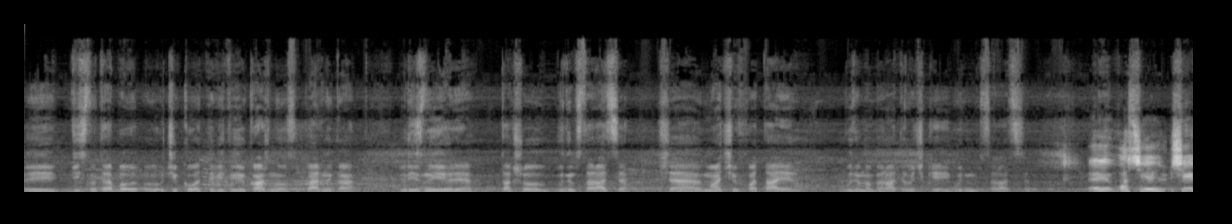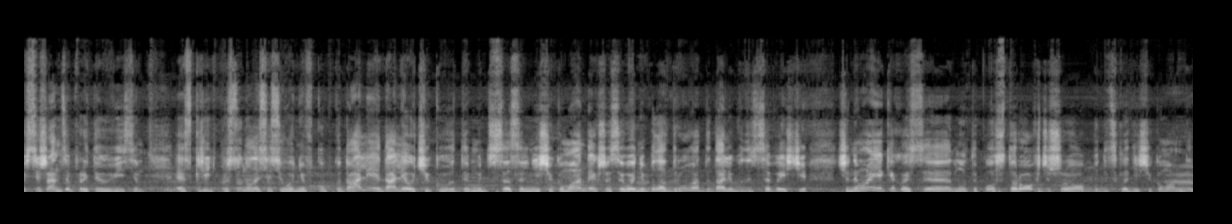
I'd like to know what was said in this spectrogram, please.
І дійсно треба очікувати від кожного суперника різної гри. Так що будемо старатися, ще матчів вистачає, будемо набирати очки і будемо старатися. Е, У вас ще, ще є всі шанси пройти у вісім. Е, Скажіть, просунулися сьогодні в кубку далі. і Далі очікуватимуть все сильніші команди. Якщо сьогодні була друга, то далі будуть все вищі. Чи немає якихось е, ну типу осторог, чи що будуть складніші команди? Е,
